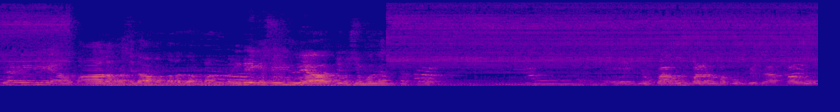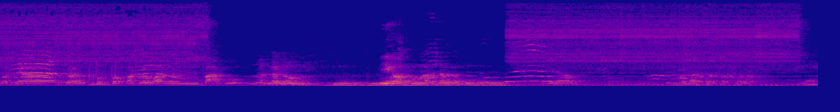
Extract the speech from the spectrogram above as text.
Pero yung layout, Pangalan kasi dapat talaga pantay. hindi kasi yung layout yung simulan. Yung, eh, Yung bago pa lang mag-umpisa, bago kasi ga- magpapagawa ng bago na gano'n. Layout mo nga talaga ito. layout. Simula sa tato. Yan.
